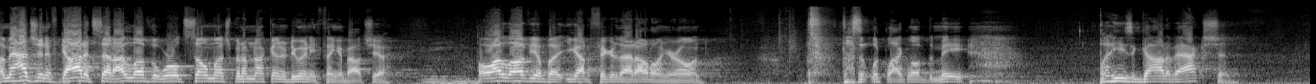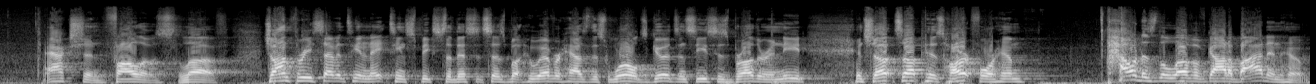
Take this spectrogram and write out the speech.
imagine if God had said, I love the world so much, but I'm not going to do anything about you. Mm-hmm. Oh, I love you, but you got to figure that out on your own. Doesn't look like love to me. But he's a God of action. Action follows love. John 3 17 and 18 speaks to this. It says, But whoever has this world's goods and sees his brother in need and shuts up his heart for him, how does the love of God abide in him?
